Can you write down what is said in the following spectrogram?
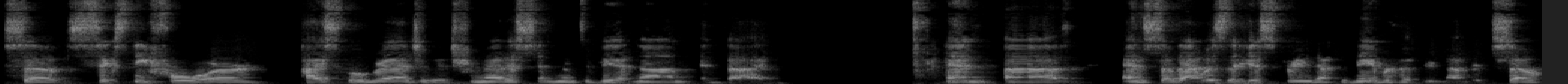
So 64 high school graduates from Edison went to Vietnam and died. And, uh, and so that was the history that the neighborhood remembered. So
